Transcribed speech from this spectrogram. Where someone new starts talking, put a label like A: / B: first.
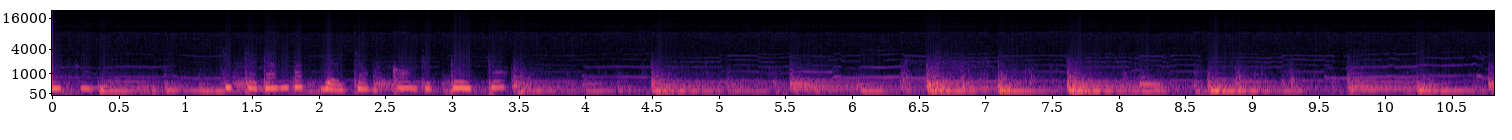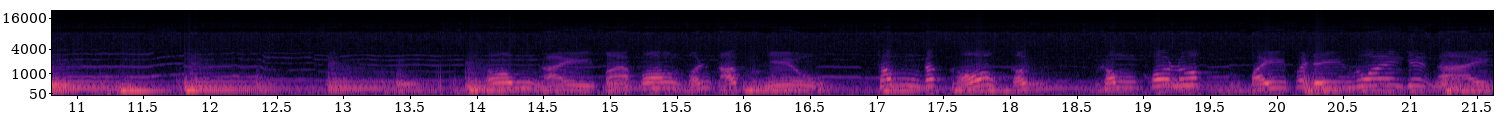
A: mưa xuống, giúp cho đám bắt vợ chồng con được tươi tốt.
B: Hôm nay bà con bệnh tật nhiều, sống rất khổ cực, không có nước, bày phải đi nói với ngài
